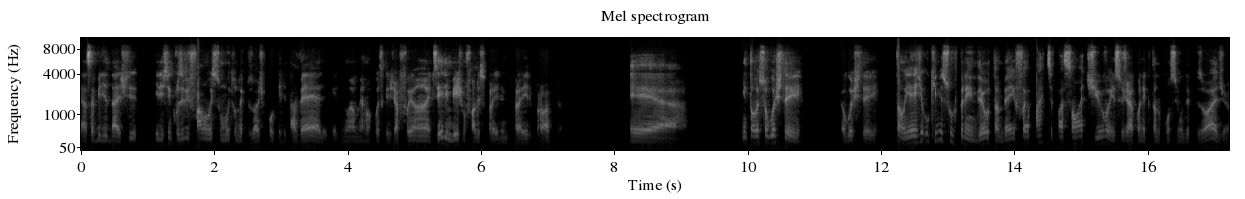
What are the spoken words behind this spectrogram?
as habilidades. Eles inclusive falam isso muito no episódio, pô, que ele tá velho, que ele não é a mesma coisa que ele já foi antes. Ele mesmo fala isso pra ele, pra ele próprio. É... Então isso eu gostei. Eu gostei. Então, e aí, o que me surpreendeu também foi a participação ativa, isso já conectando com o segundo episódio,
